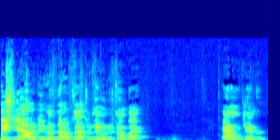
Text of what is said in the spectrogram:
bestiality, that's, that's a new one that's come back, animal gender.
